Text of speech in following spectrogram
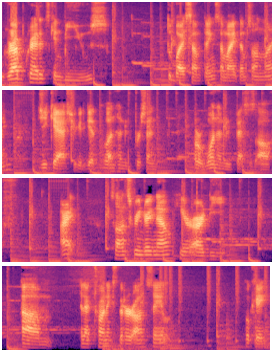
Grab credits can be used to buy something, some items online. Gcash you could get 100% or 100 pesos off. Alright, so on screen right now, here are the um, electronics that are on sale. Okay,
